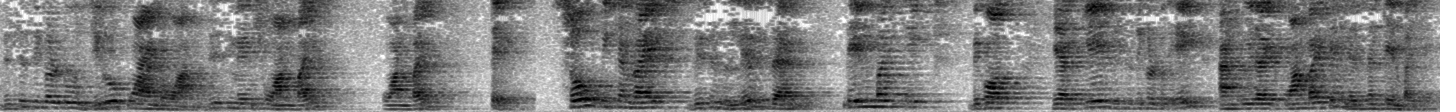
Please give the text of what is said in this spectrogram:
this is equal to 0.1 this means 1 by 1 by 10 so we can write this is less than 10 by 8 because here k this is equal to 8 and we write 1 by 10 less than 10 by 8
